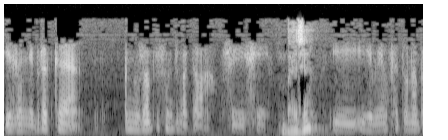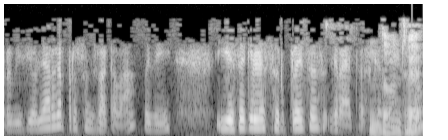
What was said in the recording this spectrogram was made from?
i és un llibre que a nosaltres se'ns va acabar, o sigui, sí Vaja. i, i havíem fet una previsió llarga però se'ns va acabar, vull dir i és d'aquelles sorpreses grates que Doncs eh,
